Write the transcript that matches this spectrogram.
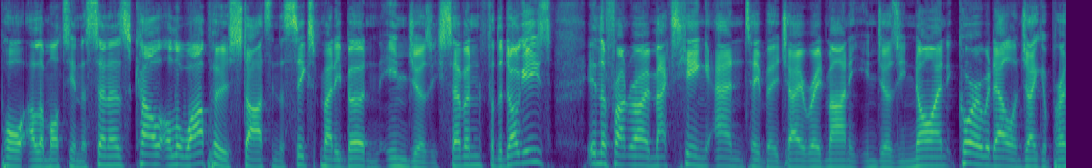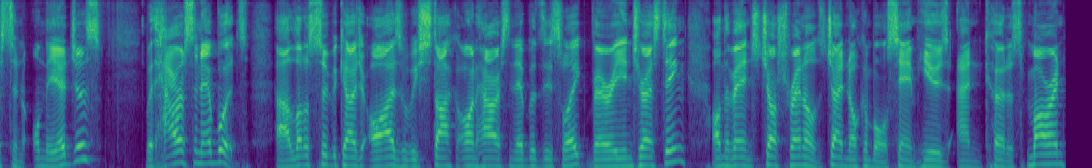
Paul Alamoti in the centres. Carl Oloapu starts in the six. Matty Burton in jersey seven for the doggies. In the front row, Max King and TBJ Reed Mahoney in jersey nine. Corey Waddell and Jacob Preston on the edges with Harrison Edwards. Uh, a lot of Supercoach eyes will be stuck on Harrison Edwards this week. Very interesting. On the bench, Josh Reynolds, Jade Knockenball, Sam Hughes, and Curtis Morin.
